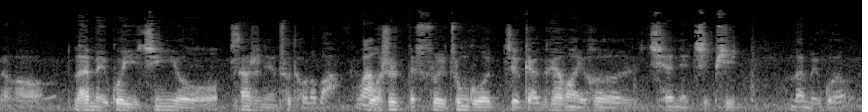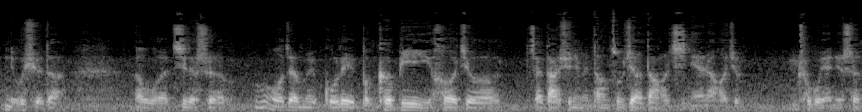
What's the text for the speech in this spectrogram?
然后来美国已经有三十年出头了吧。我是属于中国这改革开放以后前年几批来美国留学的，呃，我记得是我在美国内本科毕业以后就在大学里面当助教当了几年，然后就出国研究生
